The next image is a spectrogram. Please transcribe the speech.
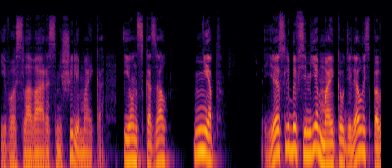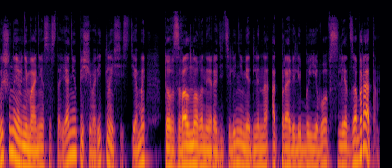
Его слова рассмешили Майка, и он сказал «нет». Если бы в семье Майка уделялось повышенное внимание состоянию пищеварительной системы, то взволнованные родители немедленно отправили бы его вслед за братом.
